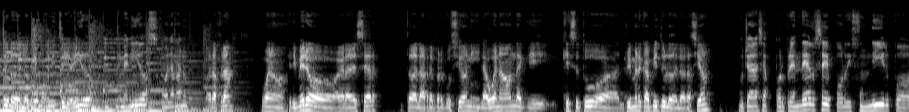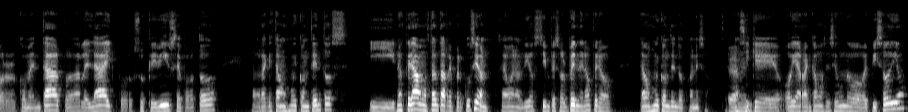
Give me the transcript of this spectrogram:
Capítulo de Lo que hemos visto y oído. Bienvenidos, hola Manu. Hola Fran. Bueno, primero agradecer toda la repercusión y la buena onda que, que se tuvo al primer capítulo de la oración. Muchas gracias por prenderse, por difundir, por comentar, por darle like, por suscribirse, por todo. La verdad que estamos muy contentos y no esperábamos tanta repercusión. O sea, bueno, Dios siempre sorprende, ¿no? Pero estamos muy contentos con eso. Realmente. Así que hoy arrancamos el segundo episodio.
